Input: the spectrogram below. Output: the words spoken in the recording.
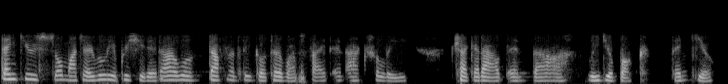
Thank you so much. I really appreciate it. I will definitely go to the website and actually check it out and uh, read your book. Thank you.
